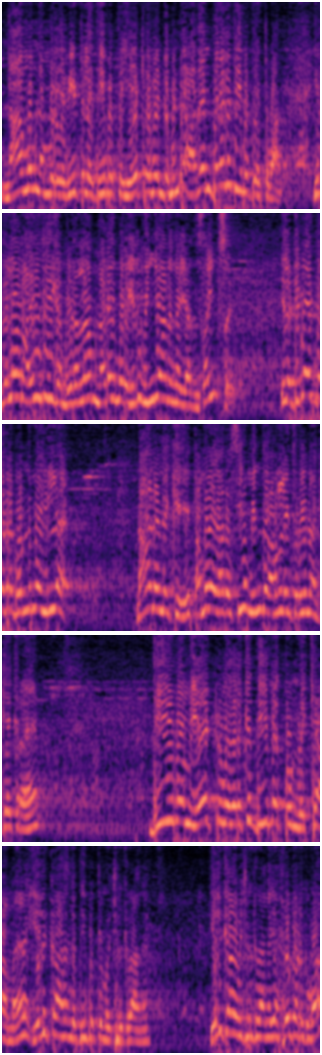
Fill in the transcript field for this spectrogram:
நாமும் நம்முடைய வீட்டில் தீபத்தை ஏற்ற வேண்டும் என்று அதன் பிறகு தீபத்தை ஏற்றுவாங்க. இதெல்லாம் ஐதீகம் இதெல்லாம் நடைமுறை இது விஞ்ஞானங்க அது சயின்ஸ் இதுல டிபேட் பண்றதுக்கு ஒண்ணுமே இல்ல. நான் இன்னைக்கு தமிழக அரசியும் இந்து அறநிலைத்துறையும் நான் கேட்கிறேன். தீபம் ஏற்றுவதற்கு தீபத்தூண் வைக்காம எதுக்காக அங்க தீபத்தூண் வச்சிருக்கிறாங்க? எதுக்காக வச்சிருக்கிறாங்க ஐயா? போட்டோ எடுக்குவா?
